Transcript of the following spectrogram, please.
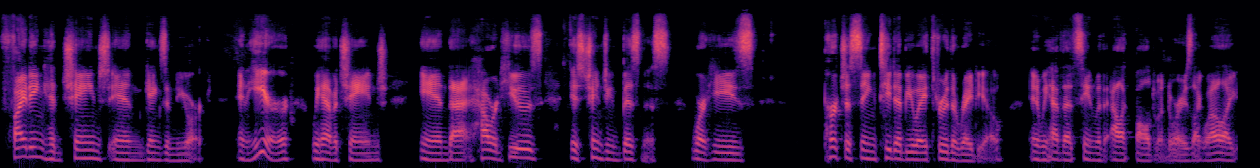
fighting had changed in Gangs of New York. And here we have a change in that Howard Hughes is changing business where he's purchasing TWA through the radio. And we have that scene with Alec Baldwin where he's like, Well, I,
